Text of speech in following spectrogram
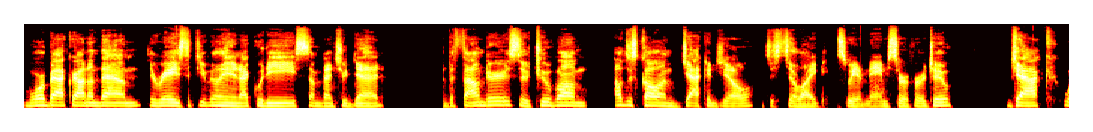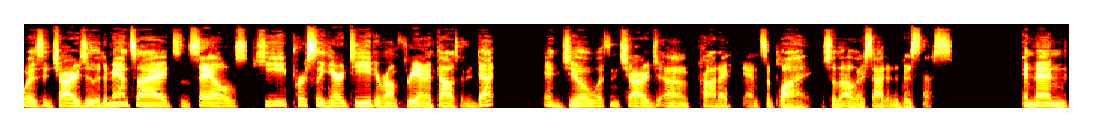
more background on them. They raised a few million in equity, some venture debt. The founders, there are two of them. I'll just call them Jack and Jill, just to like, so we have names to refer to. Jack was in charge of the demand sides and sales. He personally guaranteed around 300,000 in debt and Jill was in charge of product and supply. So the other side of the business. And then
